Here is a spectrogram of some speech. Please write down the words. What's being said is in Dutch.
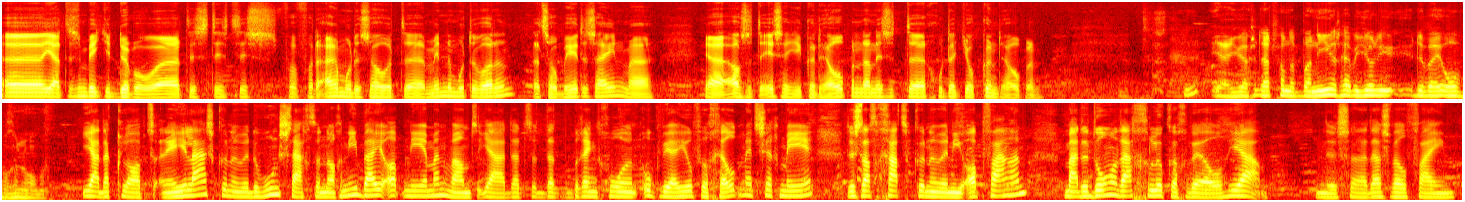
Uh, ja, het is een beetje dubbel. Uh, het is, het is, het is voor, voor, de armoede zou het uh, minder moeten worden. Dat zou beter zijn. Maar ja, als het er is en je kunt helpen, dan is het goed dat je ook kunt helpen. Ja, dat van de banier hebben jullie erbij overgenomen. Ja, dat klopt. En helaas kunnen we de woensdag er nog niet bij opnemen. Want ja, dat, dat brengt gewoon ook weer heel veel geld met zich mee. Dus dat gat kunnen we niet opvangen. Maar de donderdag gelukkig wel, ja. Dus uh, dat is wel fijn.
